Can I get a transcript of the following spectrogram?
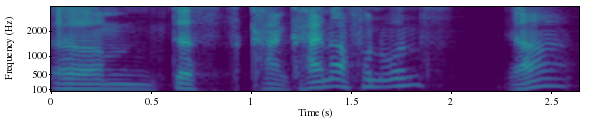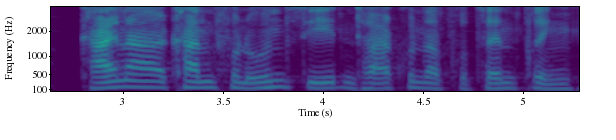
Ähm, das kann keiner von uns. Ja, keiner kann von uns jeden Tag 100% bringen.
